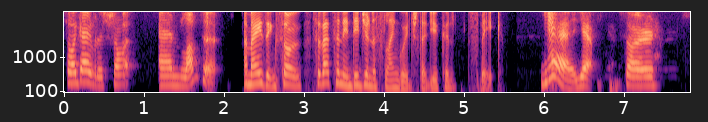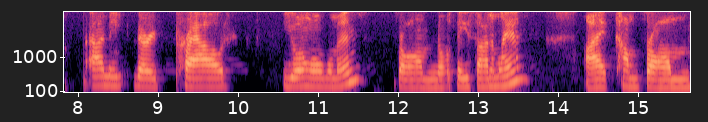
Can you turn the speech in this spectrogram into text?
So I gave it a shot and loved it. Amazing. So so that's an indigenous language that you could speak. Yeah, yeah. So I'm a very proud Yolngu woman from northeast Arnhem Land. I come from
